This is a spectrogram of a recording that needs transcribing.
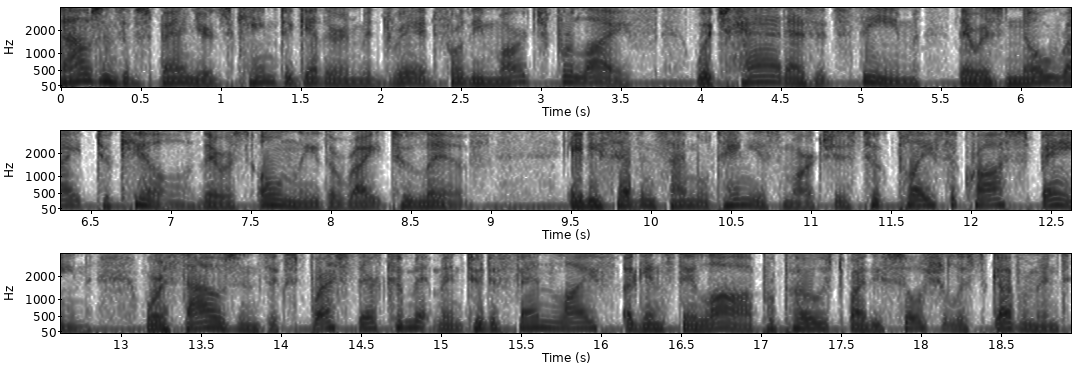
Thousands of Spaniards came together in Madrid for the March for Life, which had as its theme, There is no right to kill, there is only the right to live. 87 simultaneous marches took place across Spain, where thousands expressed their commitment to defend life against a law proposed by the socialist government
